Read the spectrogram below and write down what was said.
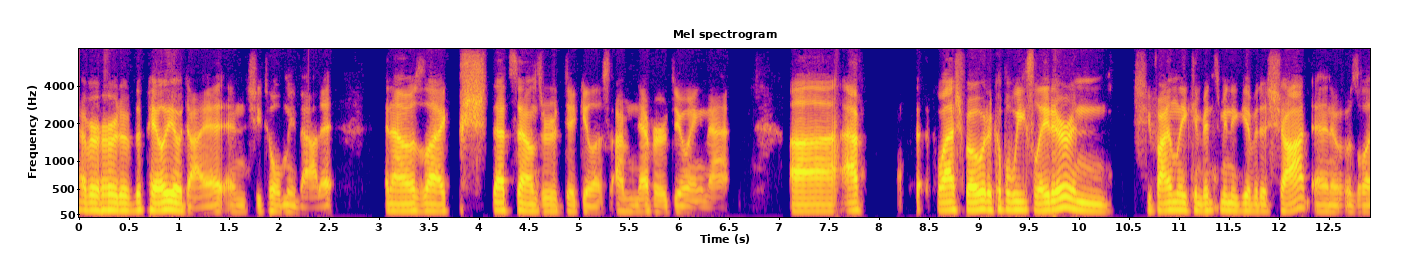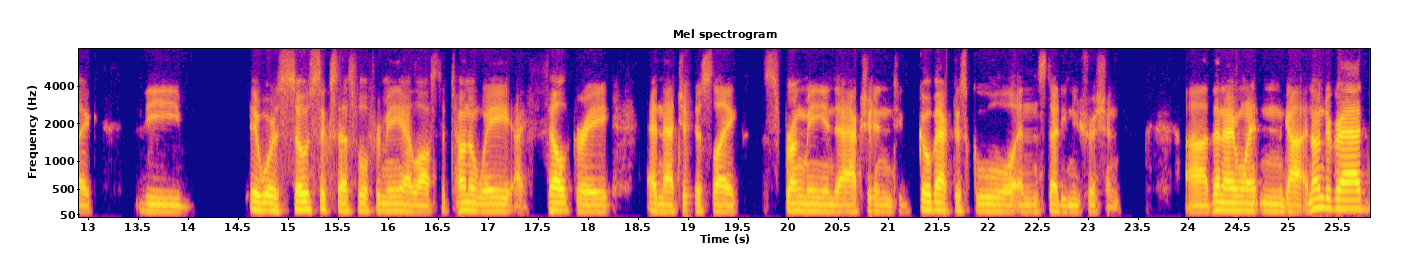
ever heard of the paleo diet? And she told me about it. And I was like, That sounds ridiculous. I'm never doing that. Uh, after, flash forward a couple weeks later, and she finally convinced me to give it a shot, and it was like the it was so successful for me. I lost a ton of weight. I felt great, and that just like sprung me into action to go back to school and study nutrition. Uh, then I went and got an undergrad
